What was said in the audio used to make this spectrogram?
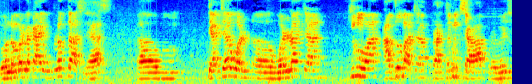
दोन नंबरला काय उपलब्ध असल्यास अं, त्याच्या वडिलाच्या किंवा आजोबाच्या प्राथमिक शाळा प्रवेश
